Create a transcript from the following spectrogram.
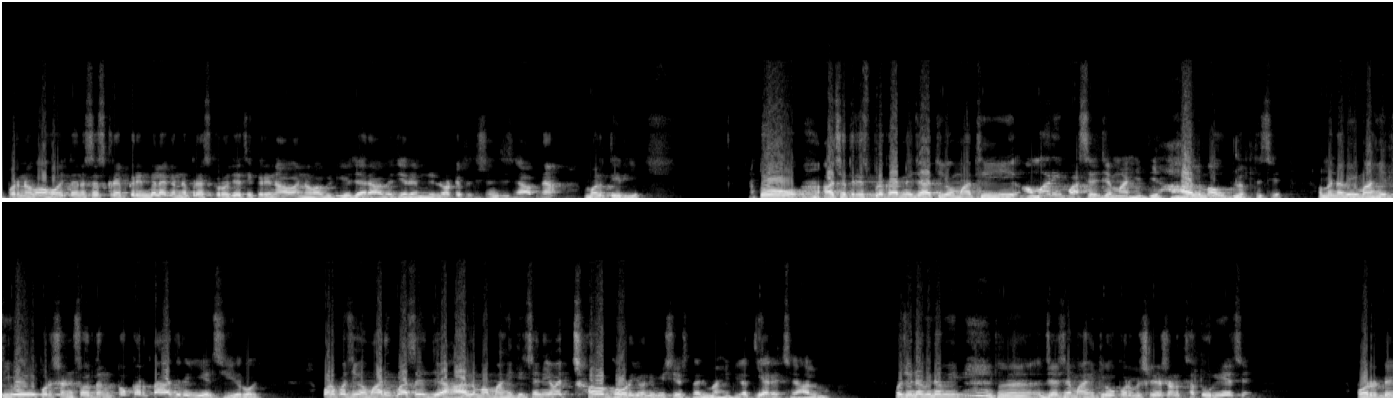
ઉપર નવા હોય તો એને સબસ્ક્રાઇબ કરીને બેલાઇકનને પ્રેસ કરો, જેથી કરીને આવા નવા વીડિયો જ્યારે આવે ત્યારે એમની નોટિફિકેશન જે છે, આપને મળતી રહીએ તો આ છત્રીસ પ્રકારની જાતિઓમાંથી અમારી પાસે જે માહિતી હાલમાં ઉપલબ્ધ છે અમે નવી માહિતીઓ ઉપર સંશોધન તો કરતા જ રહીએ છીએ રોજ. પણ પછી અમારી પાસે જે હાલમાં માહિતી છે ને એવા છ ઘોડીઓની વિશેષતાની માહિતી અત્યારે છે હાલમાં. પછી નવી નવી જે છે માહિતીઓ ઉપર વિશ્લેષણ થતું રહે છે. પર ડે,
